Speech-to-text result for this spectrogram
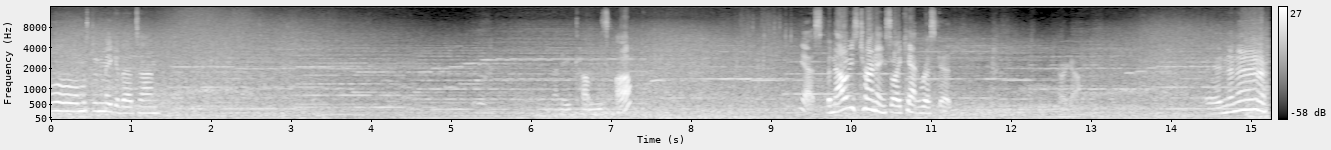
Oh, almost didn't make it that time. And then he comes up. Yes, but now he's turning, so I can't risk it. No, no, no, no.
